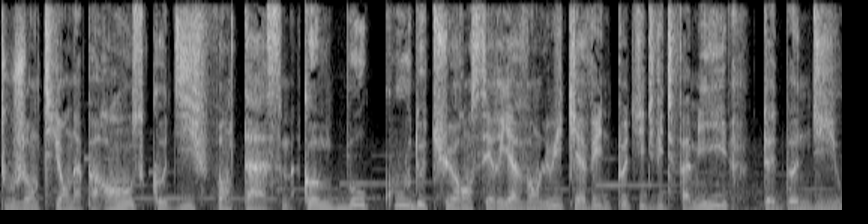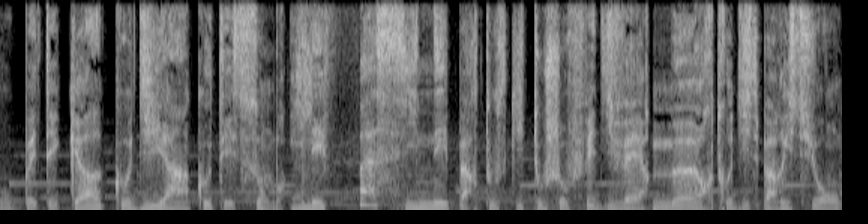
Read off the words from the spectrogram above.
tout gentil en apparence, Cody fantasme. Comme beaucoup de tueurs en série avant lui qui avaient une petite vie de famille, Ted Bundy ou BTK, Cody a un côté sombre. Il est fasciné par tout ce qui touche aux faits divers. Meurtre, disparition,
